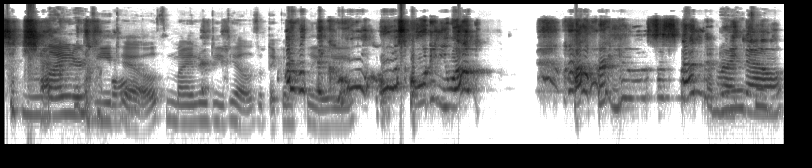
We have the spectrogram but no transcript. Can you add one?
to check minor the gold. details. Minor details that they like, completely. who, who's holding you up? How are you suspended right now?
